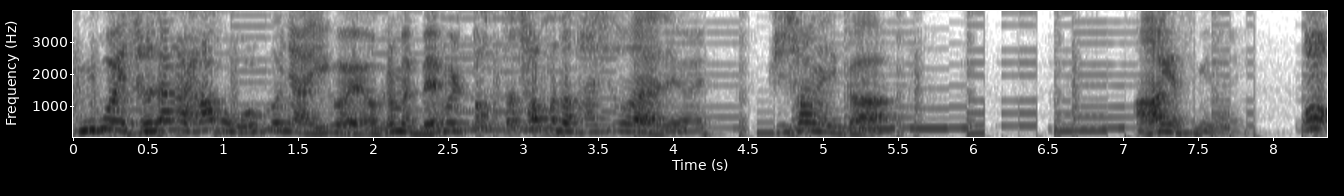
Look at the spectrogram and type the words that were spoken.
금고에 저장을 하고 올 거냐 이거예요. 그러면 맵을 또, 또 처음부터 다시 돌아야 돼요. 귀찮으니까. 안 하겠습니다. 어?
